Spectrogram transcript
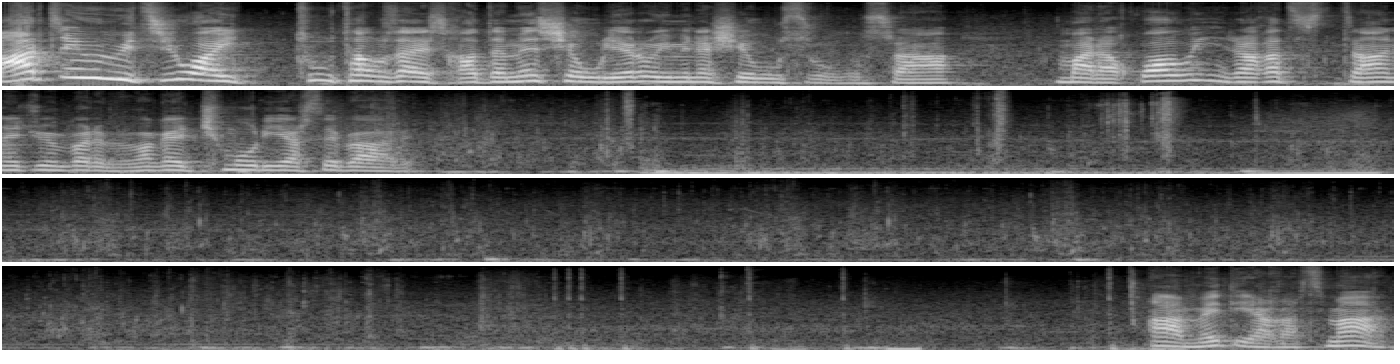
არ წივი ვიცი, რომ აი 2000 ეს ადამიანს შეუძლია რომ იმენა შეუსრულოს რა. მაგრამ ყვავი რაღაც ძალიან ეჭვმებარება, მაგალითად ჩმური არსება არის. ა მეტი აღარც მაგ?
